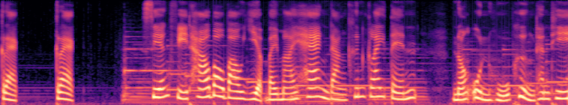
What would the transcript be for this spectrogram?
แกรก แกรก เสียงฝีเท้าเบาๆเหยียบใบไม้แห้งดังขึ้นใกล้เต็นท์น้องอุ่นหูผึ่งทันที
